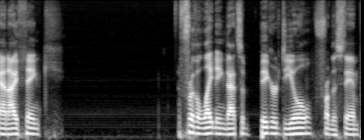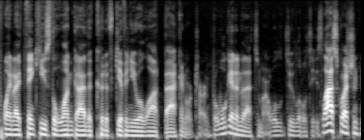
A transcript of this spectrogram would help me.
And I think for the Lightning, that's a bigger deal from the standpoint. I think he's the one guy that could have given you a lot back in return. But we'll get into that tomorrow. We'll do a little tease. Last question,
